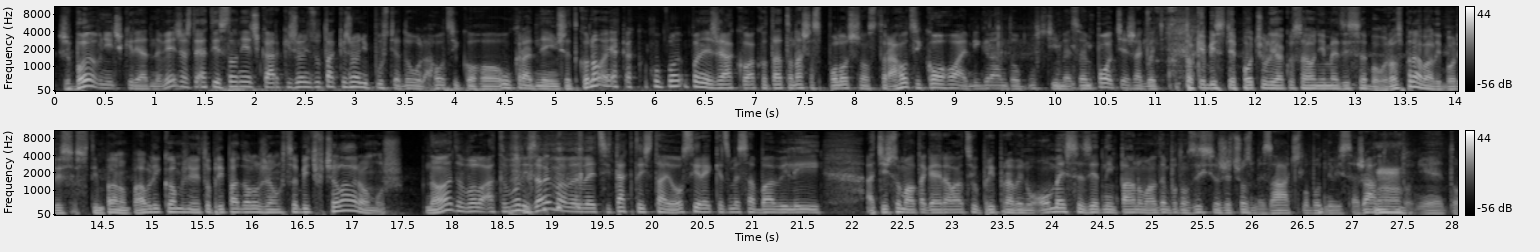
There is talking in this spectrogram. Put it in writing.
že bojovníčky riadne, vieš, a tie slniečkárky, že oni sú také, že oni pustia do úľa hoci koho, ukradne im všetko. No, jak, ako, úplne, že ako, ako táto naša spoločnosť, ktorá hoci koho, aj migrantov pustíme sem, poďte, veď... To keby ste počuli, ako sa oni medzi sebou rozprávali, Boris, s tým pánom Pavlíkom, že mi to pripadalo, že on chce byť včelárom už. No, to bolo, a to boli zaujímavé veci. Takto isto aj o Sire, keď sme sa bavili. A tiež som mal tak aj reláciu pripravenú o mese s jedným pánom, ale ten potom zistil, že čo sme zač, slobodný vysaž. A mm. to, to nie, to,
